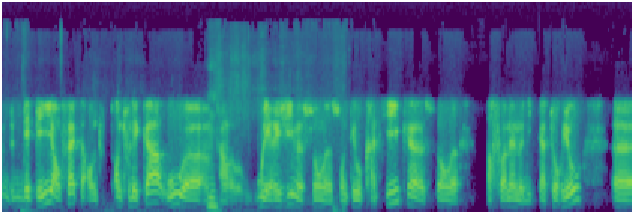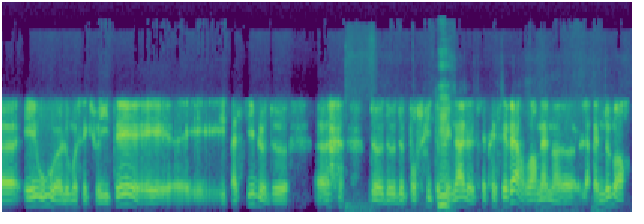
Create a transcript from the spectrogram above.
des pays en fait en, tous les cas où mm. où les régimes sont sont théocratiques sont parfois même dictatoriaux euh, et où euh, l'homosexualité est, est, passible de, euh, de, de, de, poursuites mm. pénales très très sévères, voire même la peine de mort.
